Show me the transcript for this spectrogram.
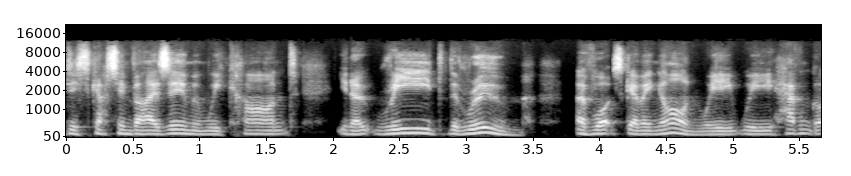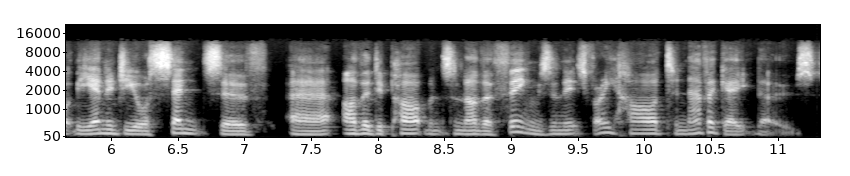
discussing via zoom and we can't you know read the room of what's going on. We we haven't got the energy or sense of uh, other departments and other things, and it's very hard to navigate those.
